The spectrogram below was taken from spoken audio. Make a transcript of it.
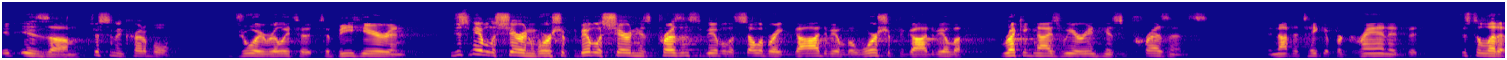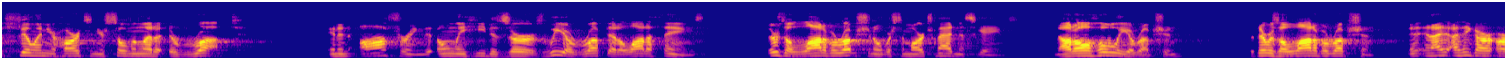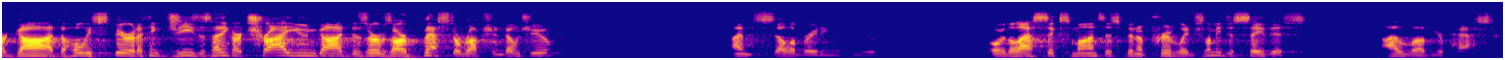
It is um, just an incredible joy, really, to, to be here and just to be able to share in worship, to be able to share in His presence, to be able to celebrate God, to be able to worship to God, to be able to recognize we are in His presence and not to take it for granted, but just to let it fill in your hearts and your soul and let it erupt in an offering that only He deserves. We erupt at a lot of things. There's a lot of eruption over some March Madness games. Not all holy eruption, but there was a lot of eruption. And, and I, I, think our, our God, the Holy Spirit, I think Jesus, I think our triune God deserves our best eruption, don't you? I'm celebrating with you. Over the last six months, it's been a privilege. Let me just say this I love your pastor.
